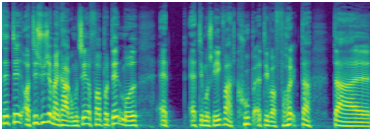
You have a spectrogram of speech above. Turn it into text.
det, det, og det synes jeg, man kan argumentere for på den måde, at at det måske ikke var et kup, at det var folk, der, der øh, jeg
